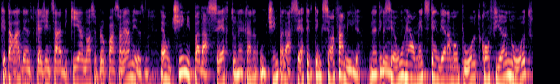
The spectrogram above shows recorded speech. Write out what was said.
que está lá dentro, porque a gente sabe que a nossa preocupação é a mesma. É um time para dar certo, né, cara? Um time para dar certo, ele tem que ser uma família, né? Tem Sim. que ser um realmente estendendo a mão pro outro, confiando no outro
